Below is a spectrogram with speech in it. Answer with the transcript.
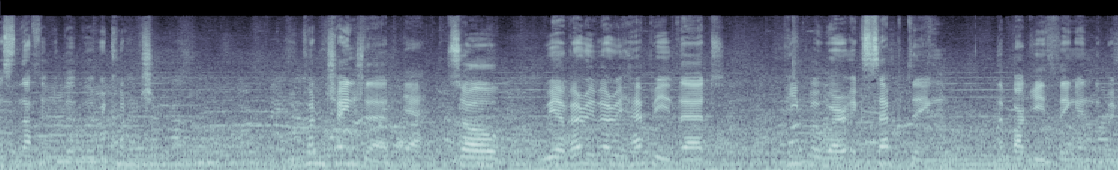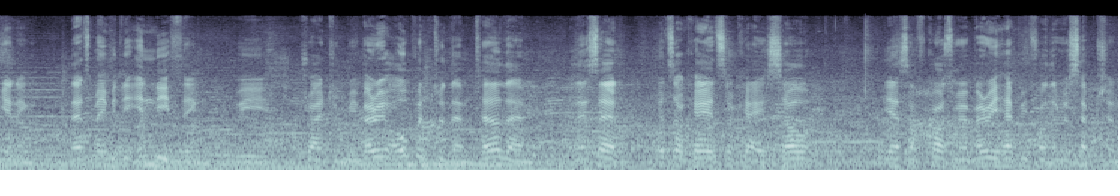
is nothing. We couldn't we couldn't change that. Yeah. So we are very very happy that people were accepting the buggy thing in the beginning. That's maybe the indie thing. We tried to be very open to them, tell them, and they said it's okay, it's okay. So yes, of course, we are very happy for the reception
